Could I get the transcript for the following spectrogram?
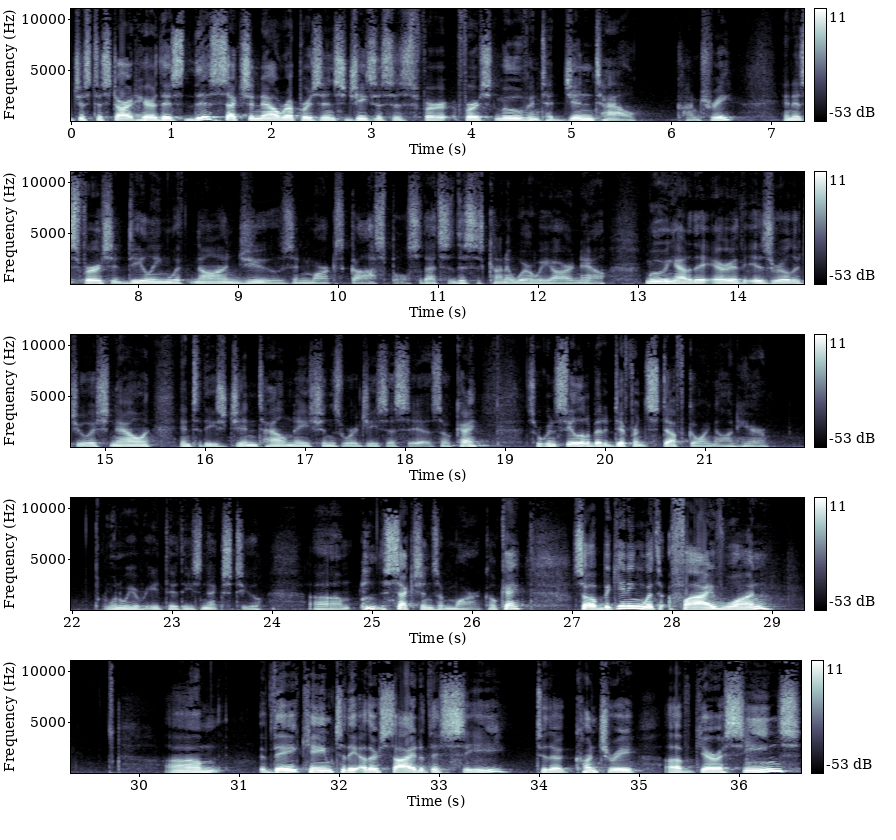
just to start here, this, this section now represents Jesus' fir- first move into Gentile country and his first dealing with non-Jews in Mark's gospel. So that's this is kind of where we are now, moving out of the area of Israel, the Jewish, now into these Gentile nations where Jesus is. Okay, so we're going to see a little bit of different stuff going on here when we read through these next two um, sections of Mark. Okay, so beginning with five one. Um, they came to the other side of the sea, to the country of Gerasenes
